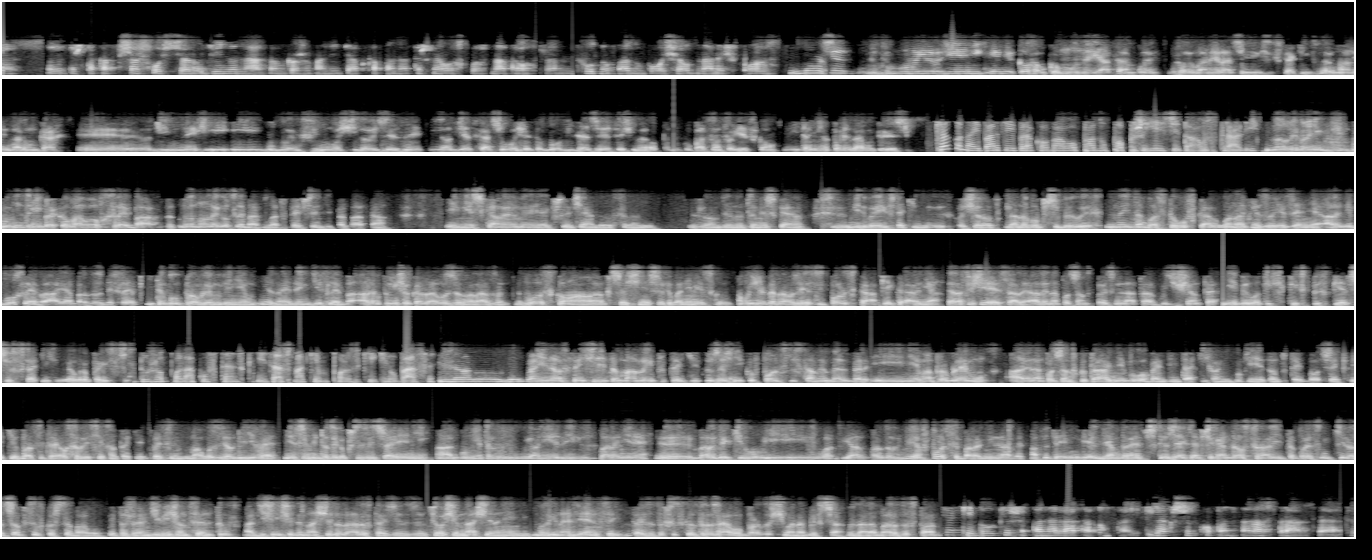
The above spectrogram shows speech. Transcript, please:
też taka przeszłość rodzinna, zaangażowanie dziadka pana też miało wpływ na to, że trudno panu było się odnaleźć w Polsce? No, w mojej rodzinie nikt mnie nie kochał komuny. Ja sam byłem wychowywany raczej w takich normalnych warunkach e, rodzinnych i, i byłem w miłości do ojczyzny i od dziecka czuło się, to było widać, że jesteśmy pod okupacją sowiecką i to nie odpowiadało też. Czego najbardziej brakowało panu po przyjeździe do Australii? No wie pani, głównie to mi brakowało chleba, normalnego chleba. Była tutaj wszędzie ta wata. I mieszkałem, jak przyleciałem do Australii, z Londynu, to mieszkałem w Midway, w takim ośrodku dla nowo przybyłych. No i tam była stołówka, było nawet niezłe jedzenie, ale nie było chleba, a ja bardzo lubię chleb. I to był problem, mówię, nie, nie znajdę nigdzie chleba. Ale później się okazało, że znalazłem włoską, a wcześniej jeszcze chyba niemiecką, a później się okazało, że jest i polska piekarnia. Teraz już jest, ale, ale na początku, powiedzmy lata 90. nie było tych, tych, tych pieczów takich europejskich. Dużo Polaków tęskni za smakiem polskiej kiełbasy. No, wie pani, no w tej chwili to mamy tutaj kilku rzeźników polskich w samym Melbourne i nie ma problemu ale na początku tak, nie było wędlin takich. Oni głównie jedzą tutaj boczek. Kiełbasy australijskie są takie powiedzmy mało zjadliwe. Nie jesteśmy do tego przyzwyczajeni. A głównie to oni jedli baraninę, yy, barbecue i ja bardzo lubiłem w Polsce baraninę nawet. A tutaj uwielbiam wręcz. Tym, że jak ja przyjechałem do Australii, to powiedzmy kilo chopsów kosztowało, ja pożyłem 90 centów, a dzisiaj 17 dolarów, także, że, czy 18, no nie wiem, może i nawet więcej. Także to wszystko zdrażało bardzo. Siła nabywcza dolara bardzo spadła. Jakie były pierwsze Pana lata tutaj? Jak szybko Pan znalazł znalazł pracę, czy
